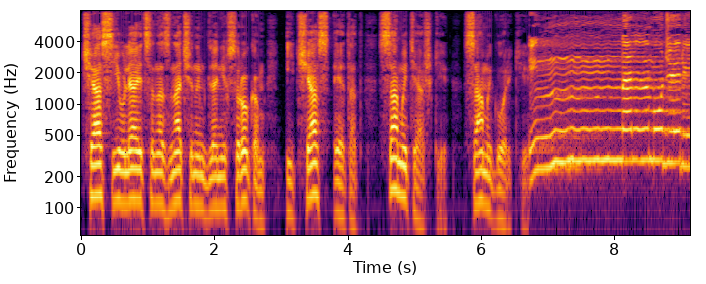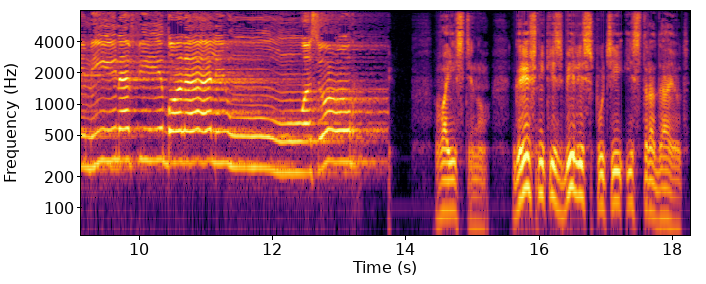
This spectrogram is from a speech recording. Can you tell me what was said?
Час является назначенным для них сроком, и час этот самый тяжкий, самый горький. إن المجرمين في ضلال وسعر Воистину, грешники сбились с пути и страдают,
